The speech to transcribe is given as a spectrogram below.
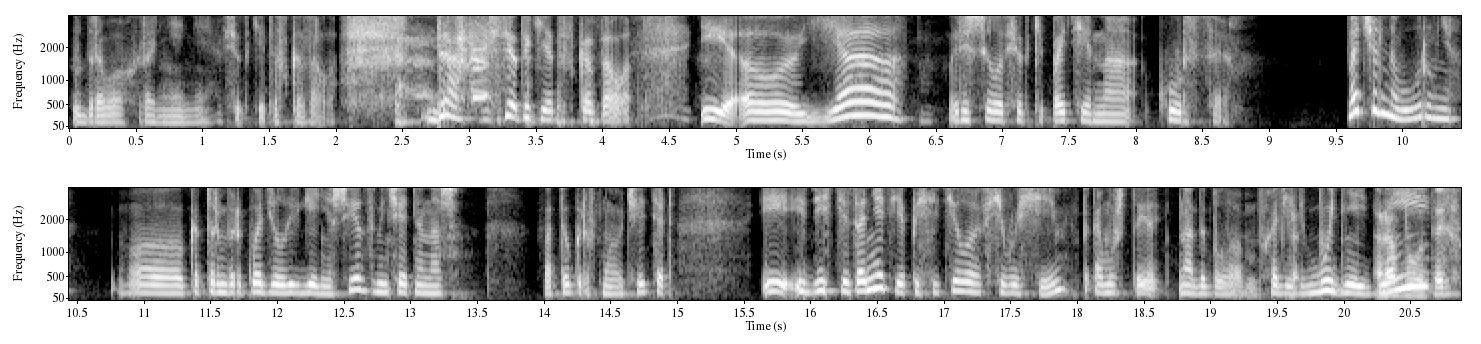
здравоохранения. Все-таки это сказала. Да, все-таки это сказала. И э, я решила все-таки пойти на курсы начального уровня, э, которыми руководил Евгений Швед, замечательный наш фотограф, мой учитель. И из 10 занятий я посетила всего 7, потому что надо было входить в будние дни. Работать.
